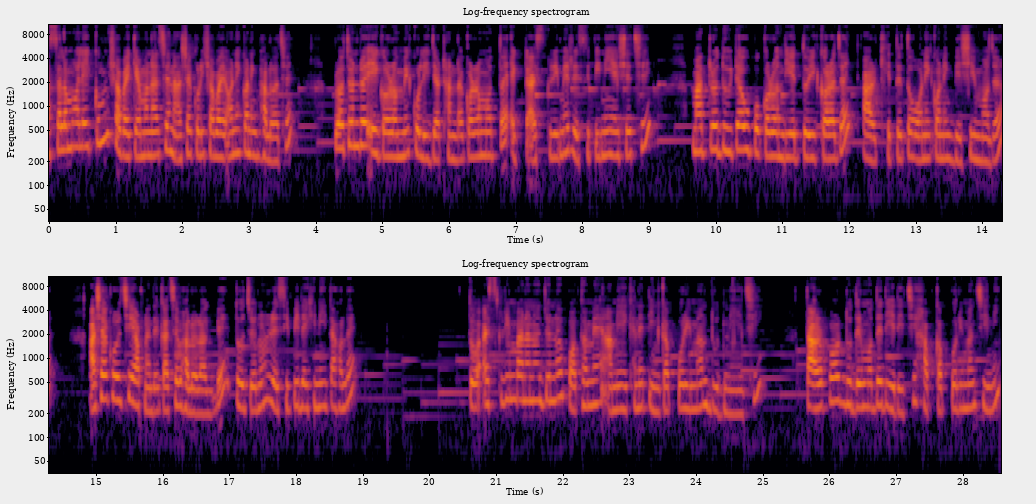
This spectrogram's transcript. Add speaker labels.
Speaker 1: আসসালামু আলাইকুম, সবাই কেমন আছেন? আশা করি সবাই অনেক অনেক ভালো আছেন। প্রচণ্ড এই গরমে কলিজা ঠান্ডা করার মতো একটা আইসক্রিমের রেসিপি নিয়ে এসেছি। মাত্র দুইটা উপকরণ দিয়ে তৈরি করা যায়, আর খেতে তো অনেক অনেক বেশি মজা। আশা করছি আপনাদের কাছে ভালো লাগবে। তো চলুন রেসিপি দেখে নিই তাহলে। তো আইসক্রিম বানানোর জন্য প্রথমে আমি এখানে তিন কাপ পরিমাণ দুধ নিয়েছি। তারপর দুধের মধ্যে দিয়ে দিচ্ছি হাফ কাপ পরিমাণ চিনি।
